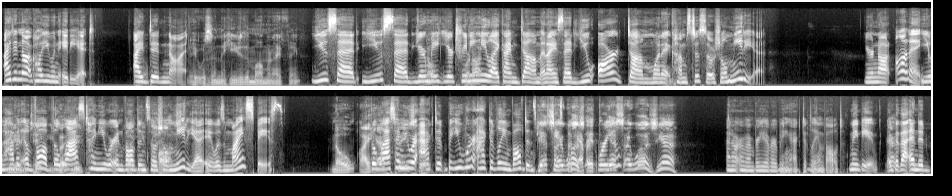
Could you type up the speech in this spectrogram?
I did not call you an idiot. I did not. it was in the heat of the moment. I think. You said you said you're No, ma- you're treating me like I'm dumb, and I said you are dumb when it comes to social media. You're not on it. You haven't didn't take- evolved. the but you- last time you were involved in social paused. media, it was MySpace. No, I. The last time you were active, but you weren't actively involved in Yes, Facebook I was. It- were you? yes, I was. Yeah. I don't remember you ever being actively involved. Maybe, Yeah. but that ended.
